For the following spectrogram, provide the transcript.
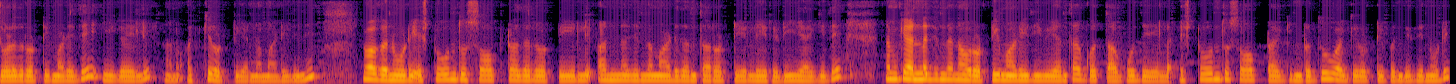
ಜೋಳದ ರೊಟ್ಟಿ ಮಾಡಿದೆ ಈಗ ಇಲ್ಲಿ ನಾನು ಅಕ್ಕಿ ರೊಟ್ಟಿಯನ್ನು ಮಾಡಿದ್ದೀನಿ. ಇವಾಗ ನೋಡಿ, ಎಷ್ಟೊಂದು ಸಾಫ್ಟ್ ಆದ ರೊಟ್ಟಿ, ಇಲ್ಲಿ ಅನ್ನದಿಂದ ಮಾಡಿದಂಥ ರೊಟ್ಟಿಯಲ್ಲಿ ರೆಡಿಯಾಗಿದೆ. ನಮಗೆ ಅನ್ನದಿಂದ ನಾವು ರೊಟ್ಟಿ ಮಾಡಿದ್ದೀವಿ ಅಂತ ಗೊತ್ತಾಗೋದೇ ಇಲ್ಲ. ಎಷ್ಟೊಂದು ಸಾಫ್ಟಾಗಿ ಮೃದುವಾಗಿ ರೊಟ್ಟಿ ಬಂದಿದೆ ನೋಡಿ.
